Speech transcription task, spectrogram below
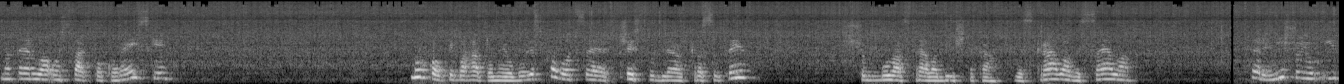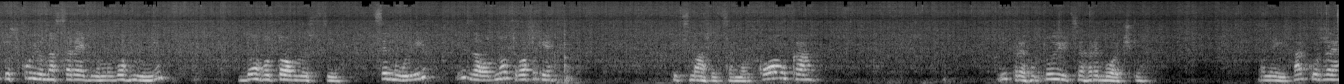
натерла ось так по-корейськи. Морковки багато не обов'язково, це чисто для красоти, щоб була страва більш така яскрава, весела. Перемішую і тушкую на середньому вогні до готовності цибулі і заодно трошки підсмажиться морковка і приготуються грибочки. Вони і так уже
